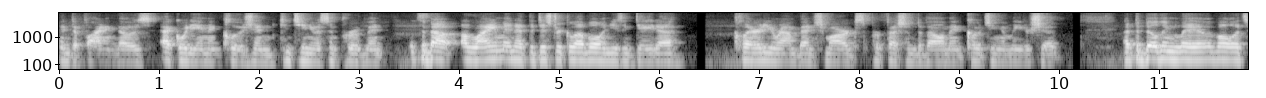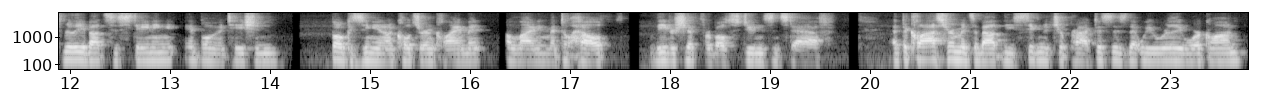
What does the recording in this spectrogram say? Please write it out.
and defining those equity and inclusion, continuous improvement. It's about alignment at the district level and using data, clarity around benchmarks, professional development, coaching, and leadership. At the building level, it's really about sustaining implementation, focusing in on culture and climate, aligning mental health, leadership for both students and staff. At the classroom, it's about these signature practices that we really work on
